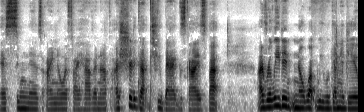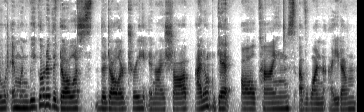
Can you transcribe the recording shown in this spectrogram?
as soon as I know if I have enough. I should have got two bags, guys, but I really didn't know what we were going to do. And when we go to the Dollar, the Dollar Tree and I shop, I don't get all kinds of one item.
